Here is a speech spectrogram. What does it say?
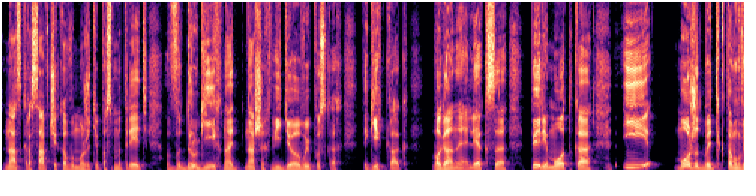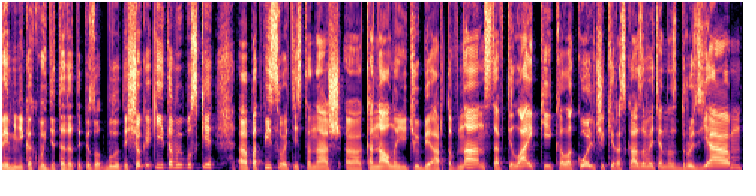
Нас, красавчика, вы можете посмотреть в других на наших видеовыпусках, таких как Ваган и Алекса, Перемотка и может быть, к тому времени, как выйдет этот эпизод, будут еще какие-то выпуски. А, Подписывайтесь на наш а, канал на YouTube Art of None, ставьте лайки, колокольчики, рассказывайте о нас друзьям,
